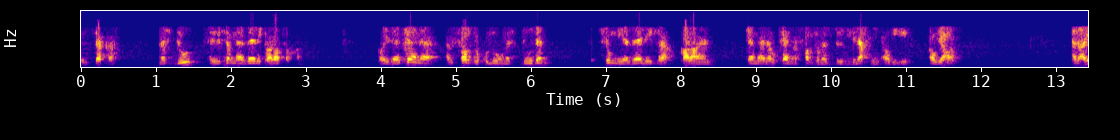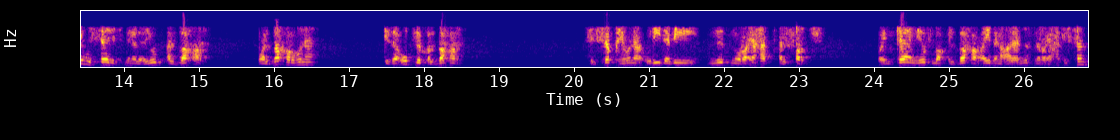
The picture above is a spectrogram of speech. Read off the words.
الذكر مسدود فيسمى ذلك رفقا. وإذا كان الفرج كله مسدودا سمي ذلك قرعا كما لو كان الفرج مسدود بلحم أو بإيه؟ أو بعظم العيب الثالث من العيوب البخر. والبخر هنا إذا أطلق البخر في الفقه هنا أريد به نتن رائحة الفرج. وإن كان يطلق البخر أيضا على نتن رائحة الفم.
